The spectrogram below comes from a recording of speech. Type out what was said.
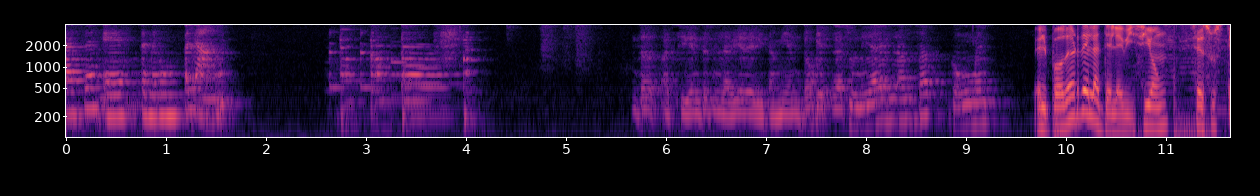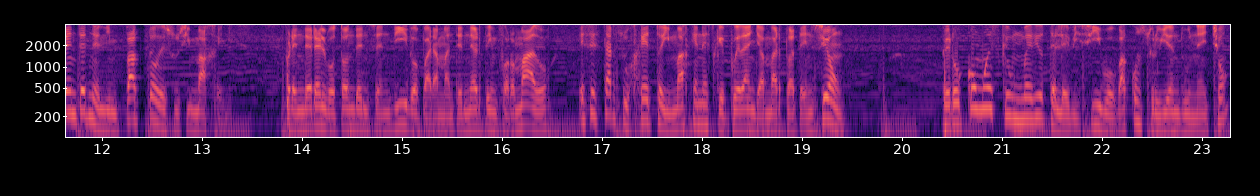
hacen es tener un plan. accidentes en la vía de evitamiento. Las unidades LAMSAP comúnmente... El poder de la televisión se sustenta en el impacto de sus imágenes. Prender el botón de encendido para mantenerte informado es estar sujeto a imágenes que puedan llamar tu atención. Pero ¿cómo es que un medio televisivo va construyendo un hecho?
